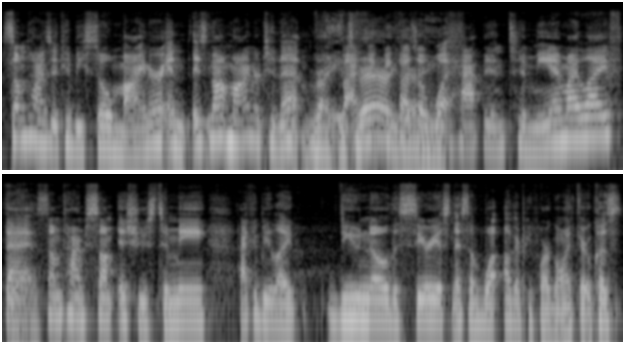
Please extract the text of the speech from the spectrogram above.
Sometimes it could be so minor, and it's not minor to them. Right, But I very, think because very- of what happened to me in my life, that Yeah. sometimes some issues to me, I could be like, do you know the seriousness of what other people are going through? Because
